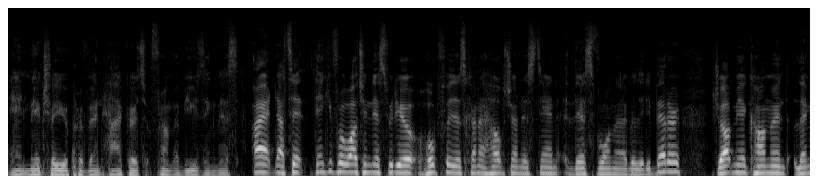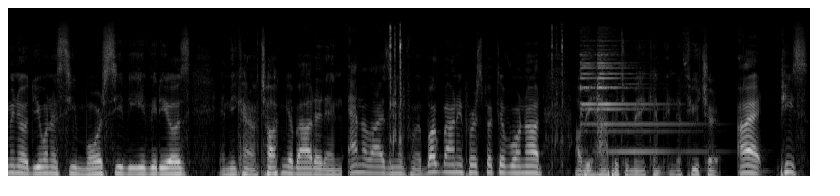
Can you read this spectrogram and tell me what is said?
and make sure you prevent hackers from abusing this. All right, that's it. Thank you for watching this video. Hopefully, this kind of helps you understand this vulnerability better. Drop me a comment. Let me know do you want to see more CVE videos and me kind of talking about it and analyzing it from a bug bounty perspective or not? I'll be happy to make them in the future. All right, peace.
